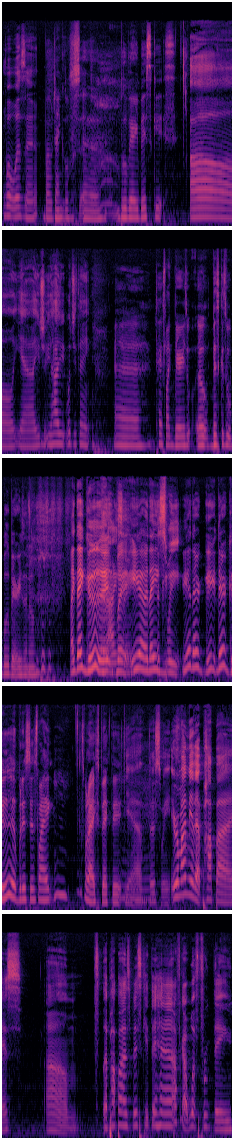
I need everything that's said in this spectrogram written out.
What was it? Bojangles uh, blueberry biscuits. Oh yeah, you, should- how you, what you think? Uh, taste like berries, uh, biscuits with blueberries in them. like they good, but yeah, they It's sweet. Yeah, they're they're good, but it's just like mm, that's what I expected. Yeah, they're sweet. It reminded me of that Popeyes, um, that Popeyes biscuit they had. I forgot what fruit they,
